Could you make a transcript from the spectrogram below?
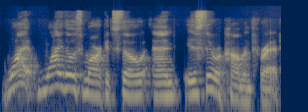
Why why those markets though? And is there a common thread?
